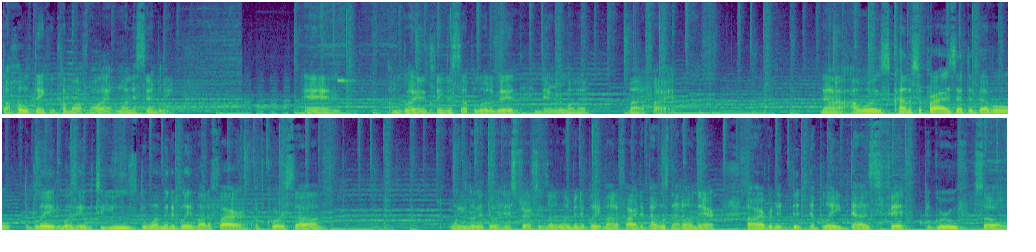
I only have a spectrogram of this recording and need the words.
the whole thing can come off all at one assembly. And I'm gonna go ahead and clean this up a little bit, and then we're gonna modify it. Now, I was kind of surprised that the bevel, the blade was able to use the one minute blade modifier. Of course, um, when you look at the instructions on the one minute blade modifier, the bevel's not on there. However, the, the, blade does fit the groove, so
